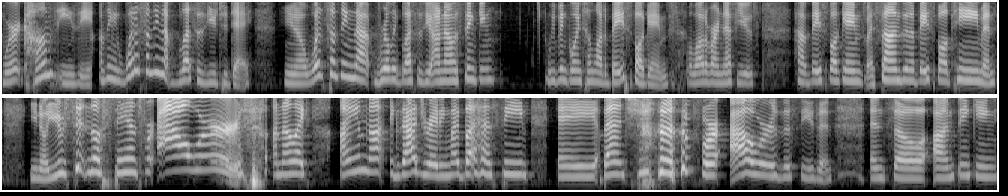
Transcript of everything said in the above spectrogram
where it comes easy. I'm thinking what is something that blesses you today? You know, what's something that really blesses you? And I was thinking, we've been going to a lot of baseball games. A lot of our nephews have baseball games. My son's in a baseball team, and you know, you're sitting those stands for hours. And I'm like, I am not exaggerating. My butt has seen a bench for hours this season. And so I'm thinking,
